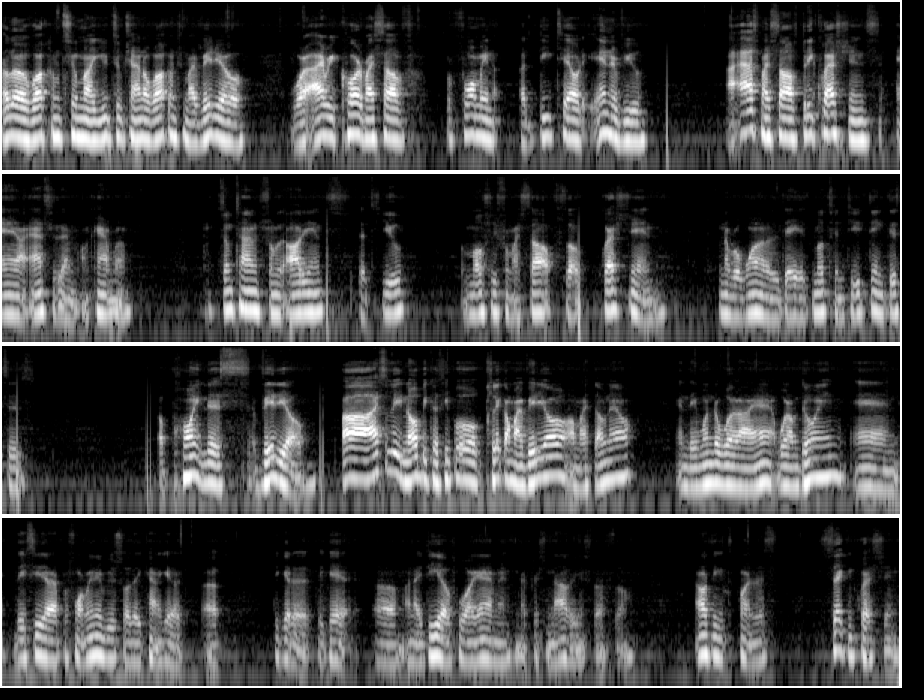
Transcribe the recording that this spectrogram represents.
Hello, welcome to my YouTube channel. Welcome to my video where I record myself performing a detailed interview. I ask myself three questions and I answer them on camera. Sometimes from the audience, that's you, but mostly for myself. So, question number one of the day is Milton, do you think this is a pointless video? Uh, actually, no, because people click on my video, on my thumbnail, and they wonder what I am, what I'm doing, and they see that I perform interviews, so they kind of get a, a, they get a, they get um, an idea of who I am and my personality and stuff. So, I don't think it's pointless. Second question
